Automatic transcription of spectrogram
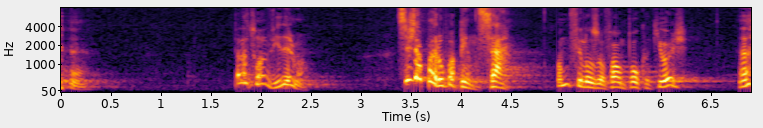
pela tua vida, irmão. Você já parou para pensar? Vamos filosofar um pouco aqui hoje? Hã?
